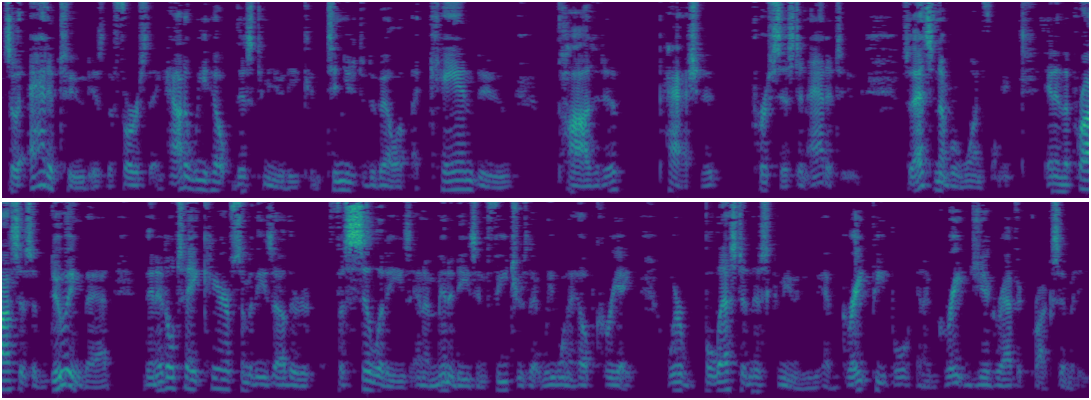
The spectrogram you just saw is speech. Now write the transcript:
So attitude is the first thing. How do we help this community continue to develop a can do, positive, passionate, persistent attitude? So that's number one for me. And in the process of doing that, then it'll take care of some of these other facilities and amenities and features that we want to help create. We're blessed in this community. We have great people in a great geographic proximity.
